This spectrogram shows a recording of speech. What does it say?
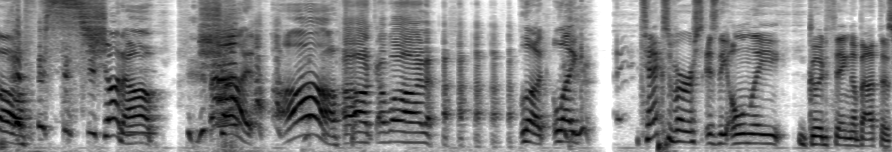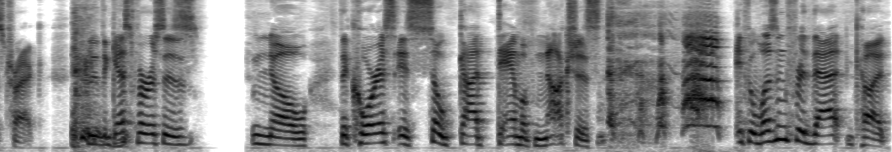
Oh, f- shut up. Shut up. Oh, come on. Look, like, Tech's verse is the only good thing about this track. The, the guest verses, no. The chorus is so goddamn obnoxious. If it wasn't for that cut,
